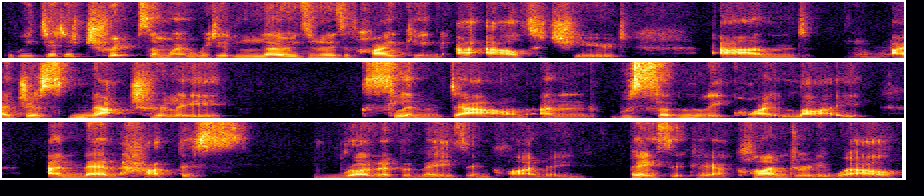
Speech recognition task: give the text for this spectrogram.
we did a trip somewhere and we did loads and loads of hiking at altitude, and oh, right. I just naturally slimmed down and was suddenly quite light, and then had this run of amazing climbing. Basically, I climbed really well,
